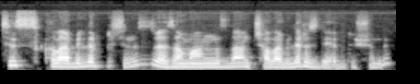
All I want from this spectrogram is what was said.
siz sıkılabilirsiniz ve zamanınızdan çalabiliriz diye düşündük.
